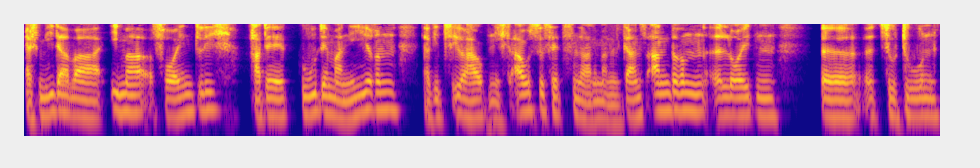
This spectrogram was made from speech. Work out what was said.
Herr Schmieder war immer freundlich, hatte gute Manieren, da gibt's überhaupt nichts auszusetzen, da hatte man mit ganz anderen äh, Leuten äh, zu tun.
